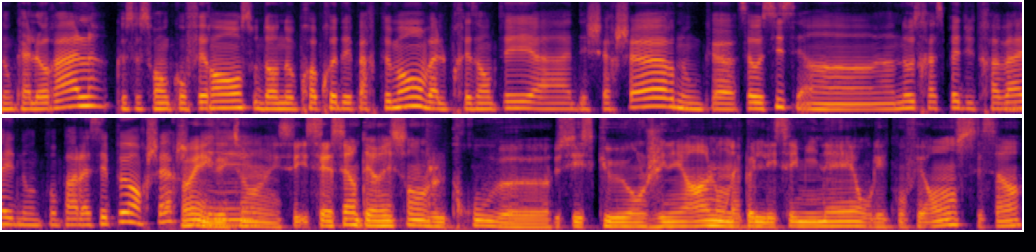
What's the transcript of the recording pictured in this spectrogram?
donc à l'oral, que ce soit en conférence ou dans nos propres départements. On va le présenter à des chercheurs. Donc, euh, ça aussi, c'est un, autre aspect du travail dont on parle assez peu en recherche. Oui, exactement. C'est assez intéressant, je trouve. Euh, c'est ce qu'en général, on appelle les séminaires ou les conférences, c'est ça.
